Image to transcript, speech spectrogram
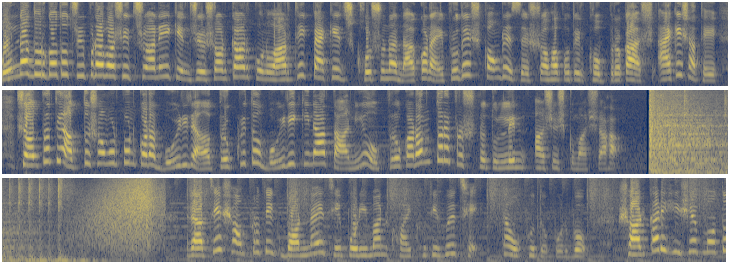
বন্যা দুর্গত ত্রিপুরাবাসী ত্রাণে কেন্দ্রীয় সরকার কোনো আর্থিক প্যাকেজ ঘোষণা না করায় প্রদেশ কংগ্রেসের সভাপতির ক্ষোভ প্রকাশ। একই সাথে সম্প্রতি আত্মসমর্পণ করা বৈরীরা প্রকৃত বৈরী কিনা তা নিয়েও প্রকারান্তরে প্রশ্ন তুললেন আশিস কুমার সাহা। রাজ্যে সাম্প্রতিক বন্যায় যে পরিমাণ ক্ষয়ক্ষতি হয়েছে, তা অভূতপূর্ব। সরকারি হিসেব মতো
